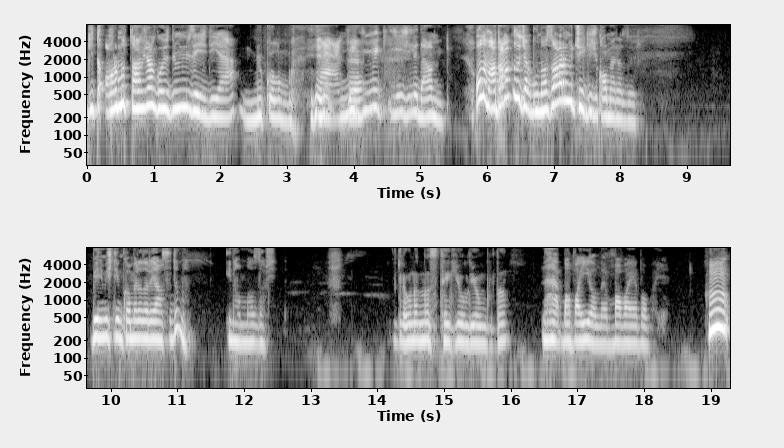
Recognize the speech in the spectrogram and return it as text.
gitti armut tavşan kostümünü seçti ya. Mük oğlum bu. Ha, mük mük yeşili daha mük. Oğlum adam akılacak bu nasıl armut çekici kameradır. Benim içtiğim kameralara yansıdı mı? İnanmazlar Gel ona nasıl tek yolluyorum buradan. Babayı yolluyor babaya babaya. Hı.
